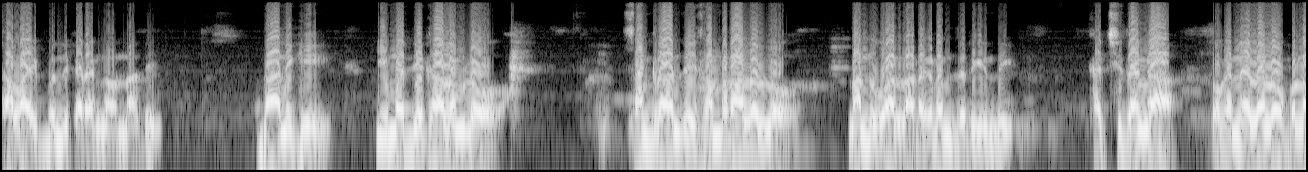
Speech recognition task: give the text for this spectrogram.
చాలా ఇబ్బందికరంగా ఉన్నది. దానికి ఈ మధ్య కాలంలో సంక్రాంతి సంబరాలలో నన్ను వాళ్ళు అడగడం జరిగింది. ఖచ్చితంగా ఒక నెల లోపల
